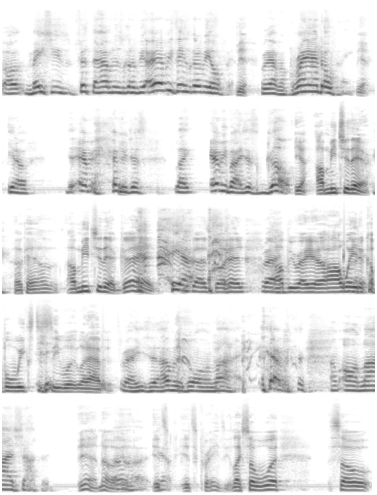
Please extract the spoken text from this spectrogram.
Uh, Macy's Fifth Avenue is going to be, everything's going to be open. Yeah. We're going to have a grand opening. Yeah. You know, every, every just like everybody just go. Yeah, I'll meet you there. Okay, I'll, I'll meet you there. Go ahead. Yeah. You guys go ahead. Right. I'll be right here. I'll wait a couple weeks to see what, what happens. Right. He said, I'm going to go online. I'm online shopping. Yeah, no, it- Uh, it's it's crazy. Like so what so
